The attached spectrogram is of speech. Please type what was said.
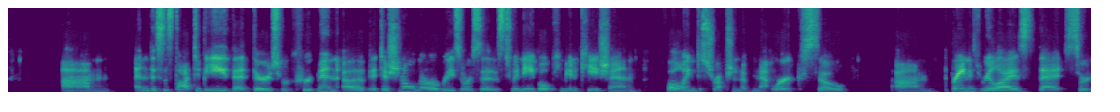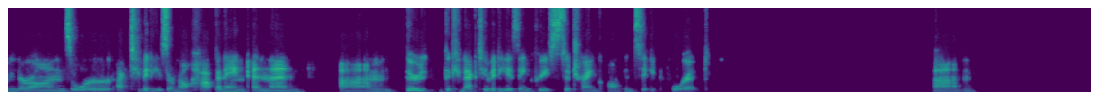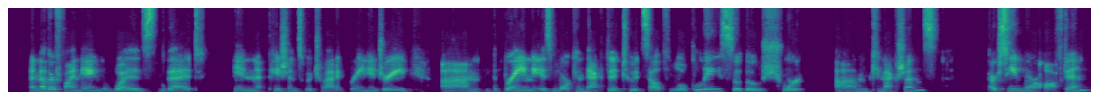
Um, and this is thought to be that there's recruitment of additional neural resources to enable communication following disruption of networks. So um, the brain has realized that certain neurons or activities are not happening, and then um, there, the connectivity is increased to try and compensate for it. Um, Another finding was that in patients with traumatic brain injury, um, the brain is more connected to itself locally. So those short um, connections are seen more often.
